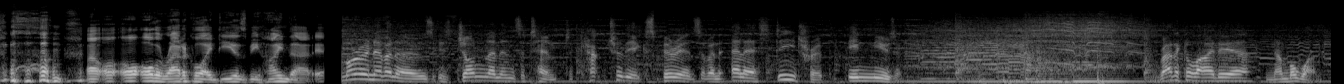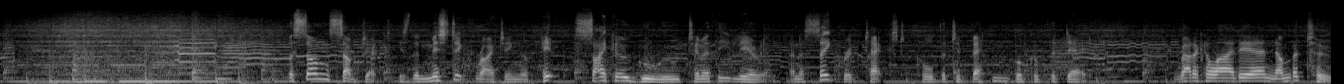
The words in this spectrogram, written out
um, uh, all, all the radical ideas behind that. Tomorrow Never Knows is John Lennon's attempt to capture the experience of an LSD trip in music. Radical idea number one. The song's subject is the mystic writing of hip psycho guru Timothy Leary and a sacred text called the Tibetan Book of the Dead. Radical idea number two.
